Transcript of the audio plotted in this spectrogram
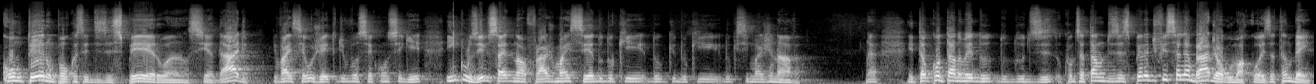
conter um pouco esse desespero, a ansiedade, vai ser o jeito de você conseguir, inclusive, sair do naufrágio mais cedo do que, do, do, que, do que se imaginava. Né? Então, quando, tá no meio do, do, do quando você está no desespero, é difícil você lembrar de alguma coisa também.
